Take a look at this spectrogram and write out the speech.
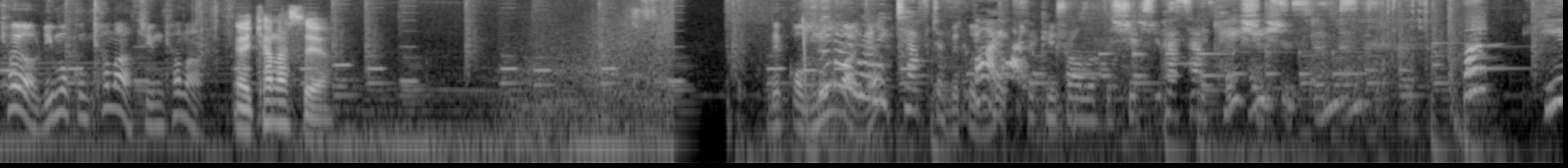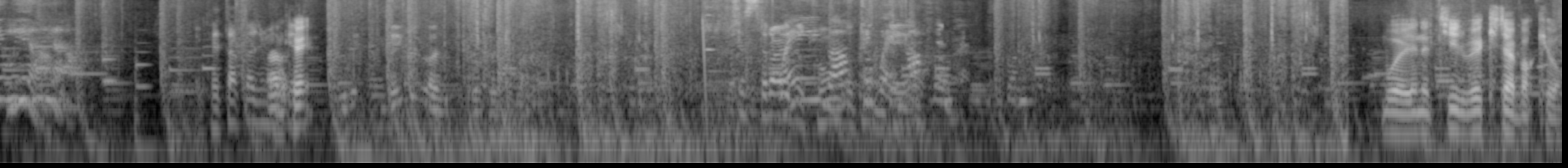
켜요 리모컨 켜놔 지금 켜놔 네 켜놨어요 내거 Bit 없는 거 아니야? ironic to have to Bit of- fight for control of the ship's pacification systems. But here we are. 베타까지만 오케이 깨네 개가. Just wave after wave. 뭐야 얘네 딜 왜 이렇게 잘 박혀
